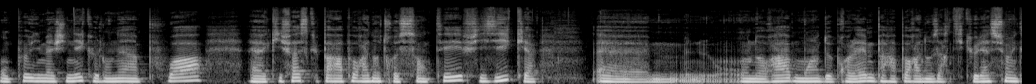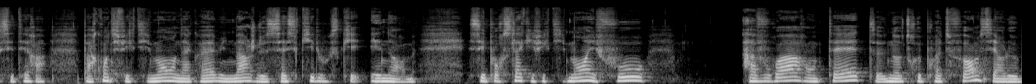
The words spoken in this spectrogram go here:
on peut imaginer que l'on ait un poids euh, qui fasse que par rapport à notre santé physique, on aura moins de problèmes par rapport à nos articulations, etc. Par contre, effectivement, on a quand même une marge de 16 kilos, ce qui est énorme. C'est pour cela qu'effectivement, il faut avoir en tête notre poids de forme, c'est-à-dire le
